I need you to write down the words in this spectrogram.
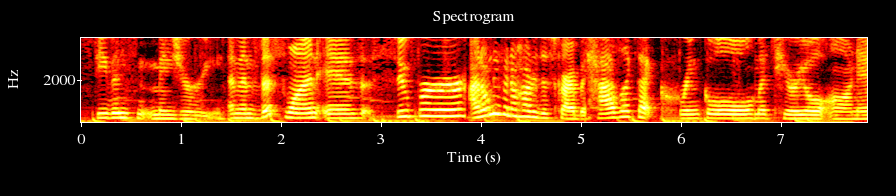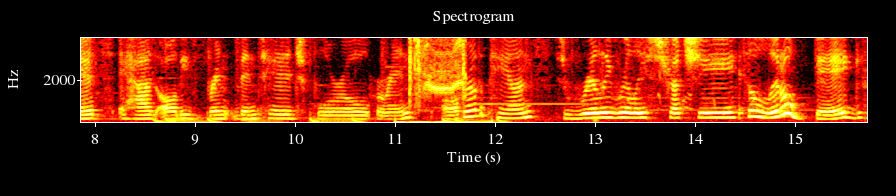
Stevens Mejuri. And then this one is super, I don't even know how to describe it. It has like that crinkle material on it. It has all these vintage floral prints all throughout the pants. It's really, really stretchy. It's a little big,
